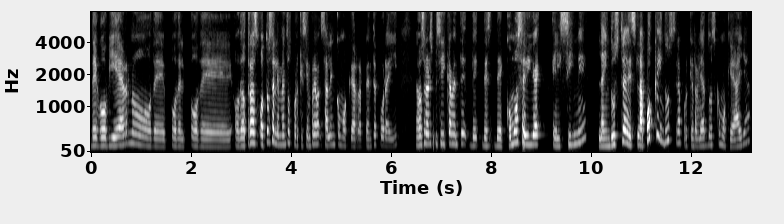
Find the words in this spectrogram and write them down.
de gobierno o de, o, del, o de, o de otros, otros elementos, porque siempre salen como que de repente por ahí. Vamos a hablar específicamente de, de, cómo se vive el cine, la industria, de, la poca industria, porque en realidad no es como que haya,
